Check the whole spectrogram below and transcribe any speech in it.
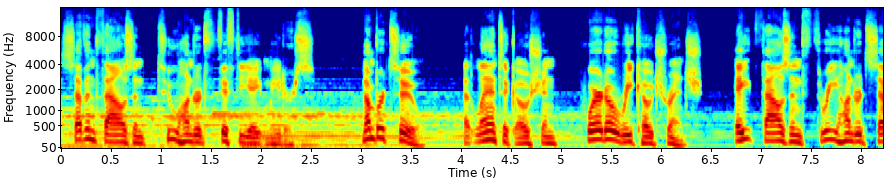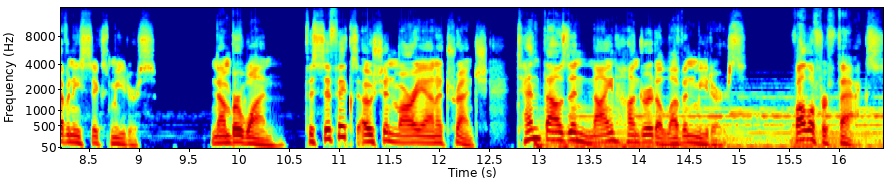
7,258 meters. Number 2. Atlantic Ocean, Puerto Rico Trench, 8,376 meters. Number 1. Pacific Ocean Mariana Trench, 10,911 meters. Follow for facts.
